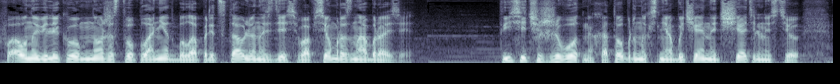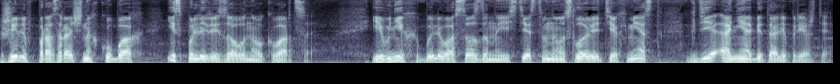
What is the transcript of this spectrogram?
Фауна великого множества планет была представлена здесь во всем разнообразии. Тысячи животных, отобранных с необычайной тщательностью, жили в прозрачных кубах из поляризованного кварца. И в них были воссозданы естественные условия тех мест, где они обитали прежде.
